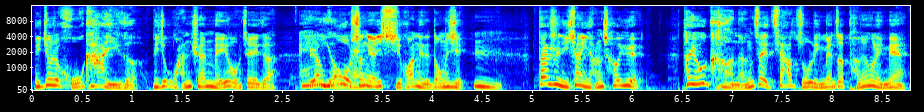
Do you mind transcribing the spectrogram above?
你就是胡咖一个，你就完全没有这个让陌生哎人喜欢你的东西。嗯，但是你像杨超越，他有可能在家族里面、在朋友里面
